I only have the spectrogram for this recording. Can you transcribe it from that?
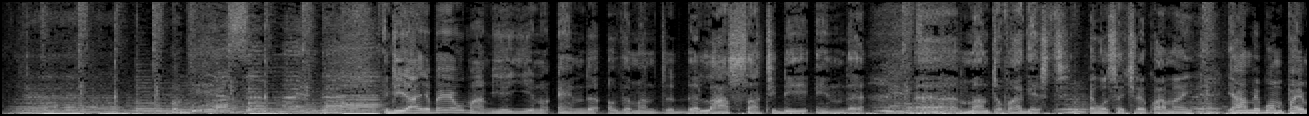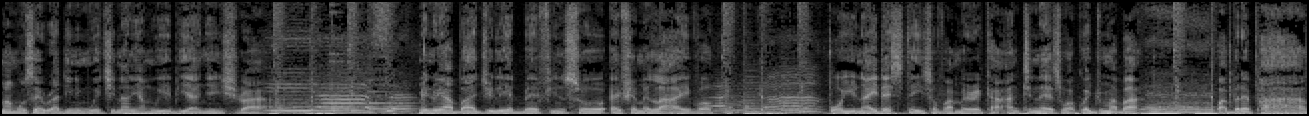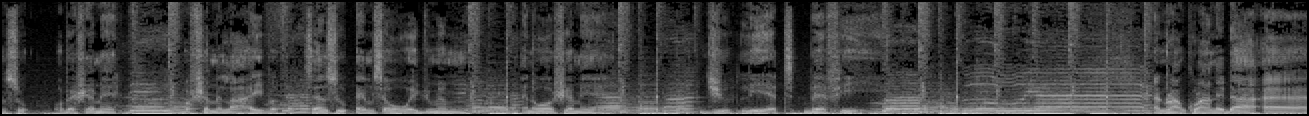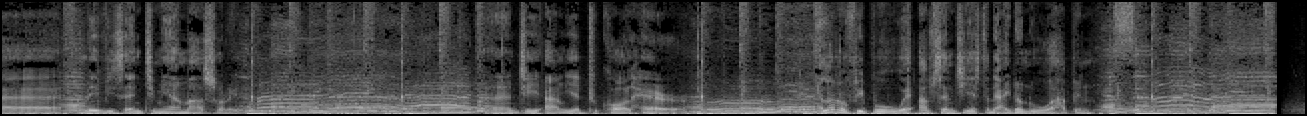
nti ya yɛbɛyɛ wo no end of the month the last saturday in the uh, month of august ɛwɔ sɛ kyerɛ kɔ aman yɛa mebɔ mpae ma mo sɛ awurade ne mu akyi na nea moyɛ biaa nyɛ nhyira. Me nuabaa juliet berfi nso ɛhwɛ me live wɔ united states of america antines wakɔ adwuma ba wabrɛ paa nso ɔbɛhwɛ me. Ɔhwɛ me live. Sɛ nso ɛm sɛ wɔwɔ adwuma mu me juliet befi. Da uh, mavis antimi ama asɔre nti i'm yet to call her. A lot of people were absent yesterday. I don't know what happened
